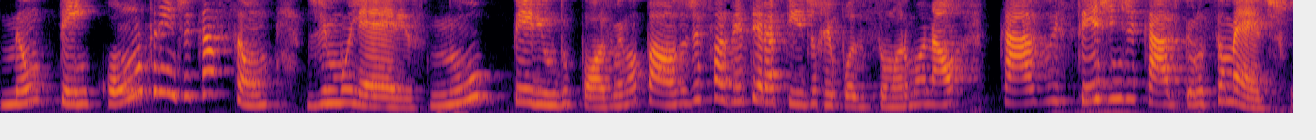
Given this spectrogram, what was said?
não tem contraindicação de mulheres no período pós-menopausa de fazer terapia de reposição hormonal, caso esteja indicado pelo seu médico.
